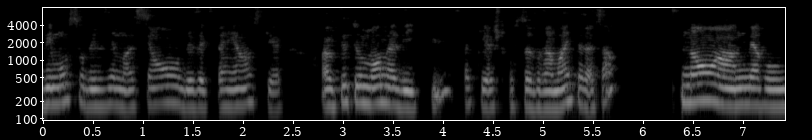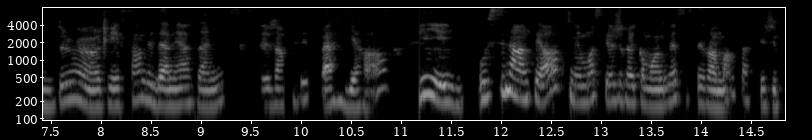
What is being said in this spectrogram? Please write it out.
des mots sur des émotions, des expériences que un peu tout le monde a vécues. Fait que je trouve ça vraiment intéressant. Sinon, en numéro 2, un récent des dernières années, c'est Jean-Philippe Paris-Guérard. Lui, il est aussi dans le théâtre, mais moi, ce que je recommanderais, c'est ses romans parce que j'ai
